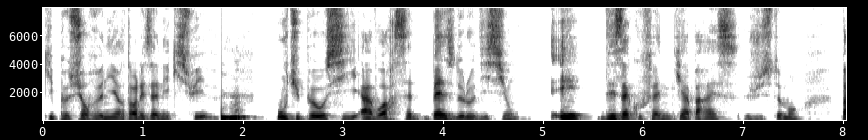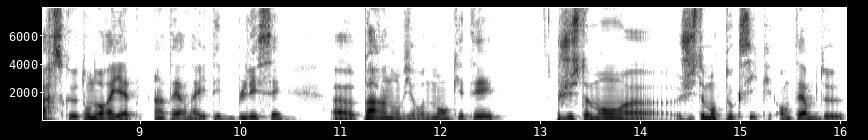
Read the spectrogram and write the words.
qui peut survenir dans les années qui suivent Mhm. ou tu peux aussi avoir cette baisse de l'audition et des acouphènes qui apparaissent justement parce que ton oreille interne a été blessée euh, par un environnement qui était justement euh, justement toxique en termes de,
